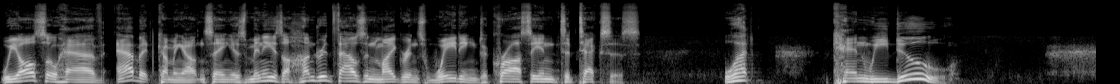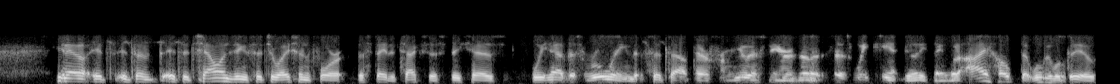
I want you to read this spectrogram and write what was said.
We also have Abbott coming out and saying as many as 100,000 migrants waiting to cross into Texas. What can we do? You know, it's it's a it's a challenging situation for the state of Texas because we have this ruling that sits out there from USD Arizona that says we can't do anything. What I hope that we will do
